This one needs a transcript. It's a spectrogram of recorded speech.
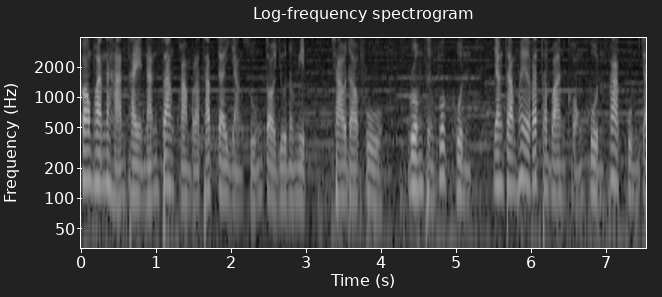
กองพันทหารไทยนั้นสร้างความประทับใจอย่างสูงต่อยูนามิตชาวดาฟู รวมถึงพวกคุณยังทำให้รัฐบาลของคุณภาคภูมิใจ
